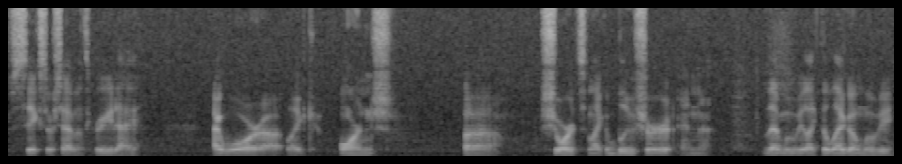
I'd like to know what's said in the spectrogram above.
sixth or seventh grade, I I wore uh, like orange uh, shorts and like a blue shirt, and uh, that movie, like the Lego movie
